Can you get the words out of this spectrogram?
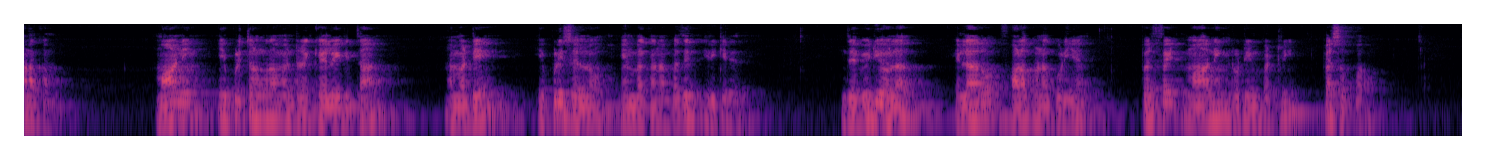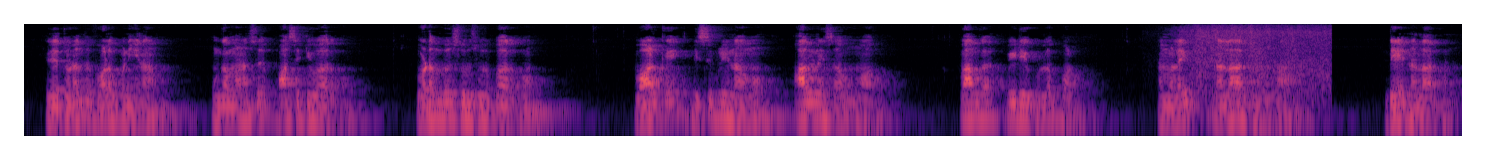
வணக்கம். மார்னிங் எப்படி தொடங்குகிறோம் என்ற கேள்விக்குத்தான் நம்ம டே எப்படி செல்லும் என்பதற்கான பதில் இருக்கிறது. இந்த வீடியோவில் எல்லாரும் ஃபாலோ பண்ணக்கூடிய பெர்ஃபெக்ட் மார்னிங் ரொட்டீன் பற்றி பேச போகிறோம் இதை தொடர்ந்து ஃபாலோ பண்ணிங்கன்னா உங்கள் மனசு பாசிட்டிவாக இருக்கும். உடம்பு சுறுசுறுப்பாக இருக்கும். வாழ்க்கை டிசிப்ளினாகவும் ஆர்கனைஸாகவும் மாறும். வாங்க வீடியோக்குள்ளே போகலாம் நம்ம லைஃப் நல்லா இருக்கணும்னா டே நல்லா இருக்கணும்.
